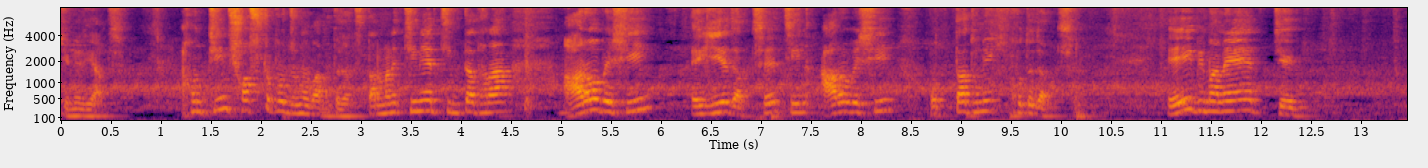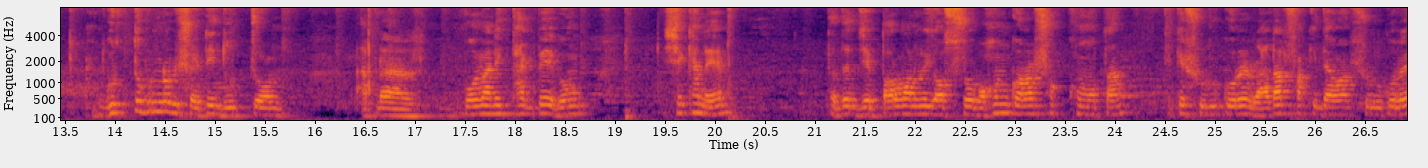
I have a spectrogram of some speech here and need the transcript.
চীনেরই আছে। এখন চীন ষষ্ঠ প্রজন্ম বানাতে যাচ্ছে, তার মানে চীনের চিন্তাধারা আরও বেশি এগিয়ে যাচ্ছে, চীন আরও বেশি অত্যাধুনিক হতে যাচ্ছে। এই বিমানের যে গুরুত্বপূর্ণ বিষয়টি দুজন আপনার বৈমানিক থাকবে এবং সেখানে তাদের যে পারমাণবিক অস্ত্র বহন করার সক্ষমতা থেকে শুরু করে রাডার ফাঁকি দেওয়া শুরু করে,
